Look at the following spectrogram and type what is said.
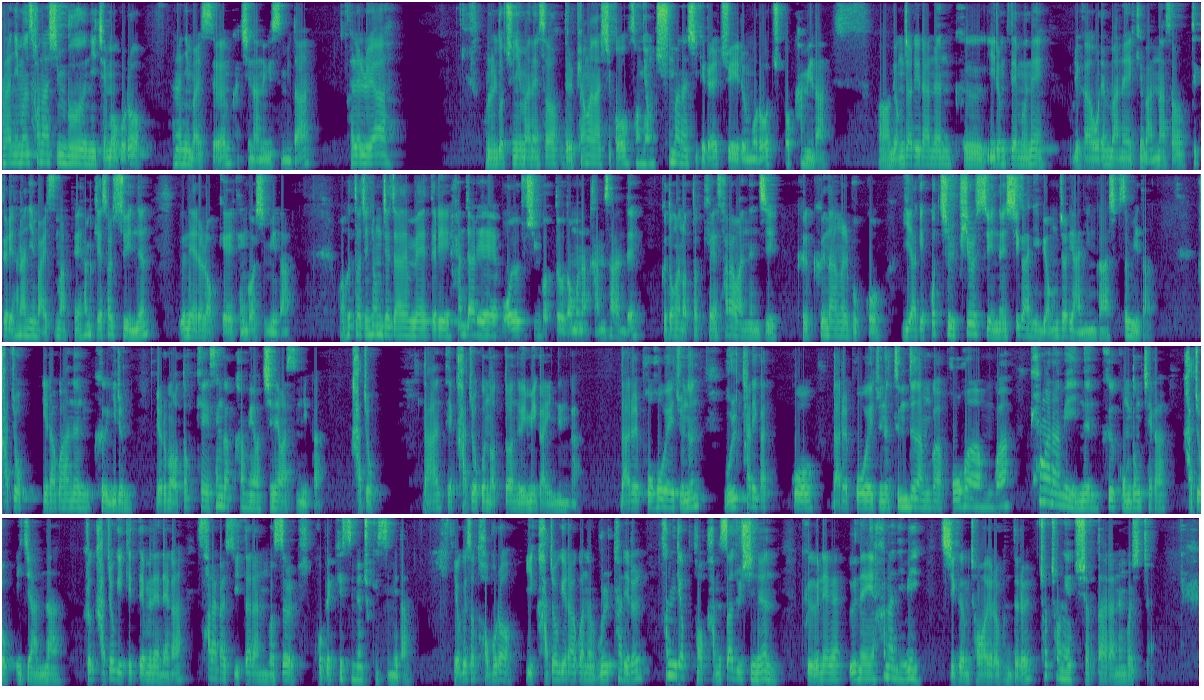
하나님은 선하신 분이 제목으로 하나님 말씀 같이 나누겠습니다. 할렐루야. 오늘도 주님 안에서 늘 평안하시고 성령 충만하시기를 주의 이름으로 축복합니다. 어, 명절이라는 그 이름 때문에 우리가 오랜만에 이렇게 만나서 특별히 하나님 말씀 앞에 함께 설 수 있는 은혜를 얻게 된 것입니다. 어, 흩어진 형제자매들이 한 자리에 모여주신 것도 너무나 감사한데 그동안 어떻게 살아왔는지 그 근황을 묻고 이야기 꽃을 피울 수 있는 시간이 명절이 아닌가 싶습니다. 가족이라고 하는 그 이름, 여러분 어떻게 생각하며 지내왔습니까? 가족. 나한테 가족은 어떤 의미가 있는가? 나를 보호해주는 울타리 같고 나를 보호해주는 든든함과 보호함과 평안함이 있는 그 공동체가 가족이지 않나. 그 가족이 있기 때문에 내가 살아갈 수 있다는 것을 고백했으면 좋겠습니다. 여기서 더불어 이 가족이라고 하는 울타리를 한 겹 더 감싸주시는 그 은혜, 은혜의 하나님이 지금 저와 여러분들을 초청해 주셨다라는 것이죠.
